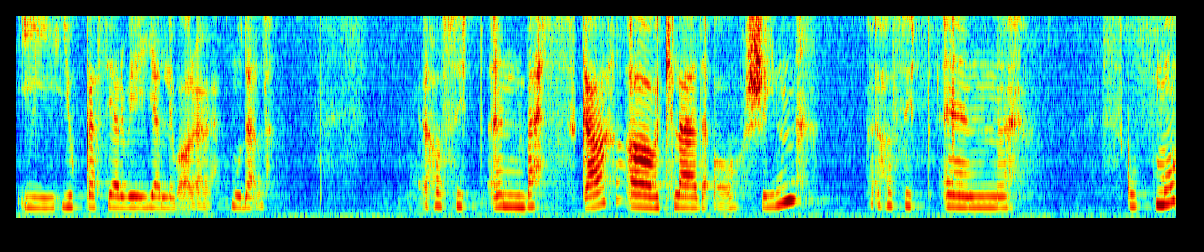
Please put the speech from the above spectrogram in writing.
i Jukkasjärvi Gällivare-modell. Jag har sytt en väska av kläder och skinn. Jag har sytt en skopmo,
